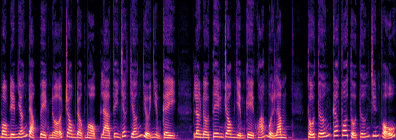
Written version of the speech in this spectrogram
Một điểm nhấn đặc biệt nữa trong đợt 1 là phiên chất vấn giữa nhiệm kỳ. Lần đầu tiên trong nhiệm kỳ khóa 15, Thủ tướng, các phó thủ tướng chính phủ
